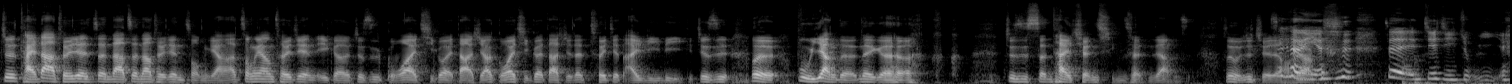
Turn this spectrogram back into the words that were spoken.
就是台大推荐正大，正大推荐中央啊，中央推荐一个就是国外奇怪大学，啊，国外奇怪大学再推荐 Ivy League，就是会有不一样的那个。就是生态圈形成这样子，所以我就觉得这可能也是这阶级主义耶，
